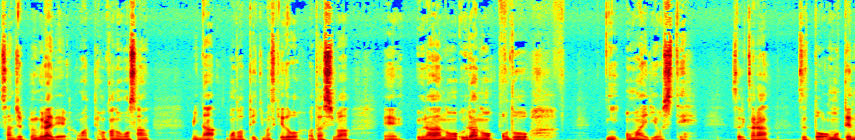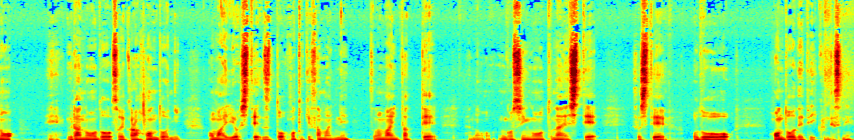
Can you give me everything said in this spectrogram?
30分ぐらいで終わって他のお坊さんみんな戻っていきますけど私は、えー、裏の裏のお堂にお参りをしてそれからずっと表の、えー、裏のお堂それから本堂にお参りをしてずっと仏様にねその前に立ってあのご神言を唱えしてそしてお堂を本堂を出ていくんですね。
